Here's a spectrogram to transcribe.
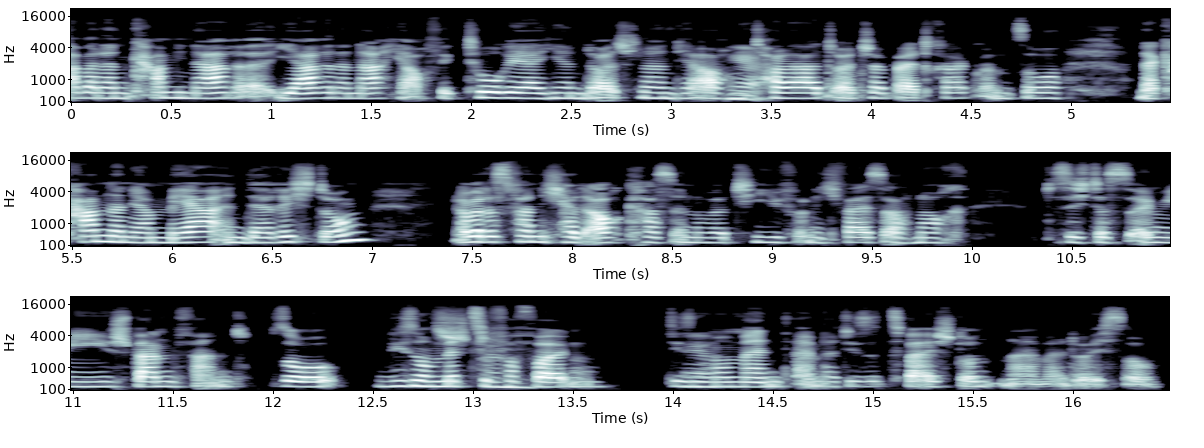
aber dann kamen die Jahre, Jahre danach ja auch Victoria hier in Deutschland, ja auch ein ja. toller deutscher Beitrag und so. Und da kam dann ja mehr in der Richtung. Aber das fand ich halt auch krass innovativ und ich weiß auch noch, dass ich das irgendwie spannend fand, so wie so mitzuverfolgen, diesen ja. Moment, einfach diese zwei Stunden einmal durch so.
